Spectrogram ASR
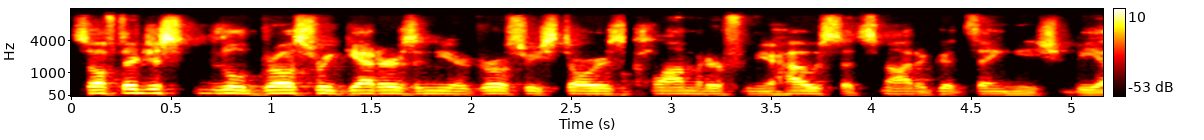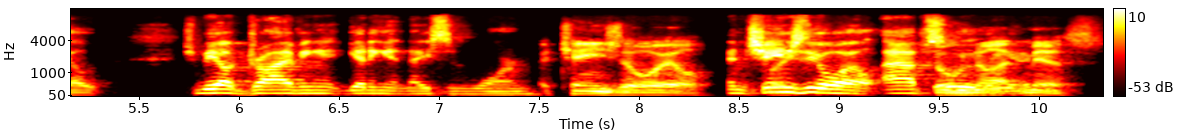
So if they're just little grocery getters in your grocery store is a kilometer from your house, that's not a good thing. You should be out, should be out driving it, getting it nice and warm. Change the oil and change like, the oil. Absolutely. Do not miss.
